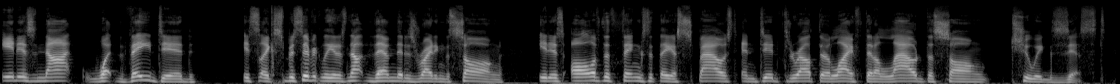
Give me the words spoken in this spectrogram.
it is not what they did. It's like specifically, it is not them that is writing the song. It is all of the things that they espoused and did throughout their life that allowed the song to exist.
